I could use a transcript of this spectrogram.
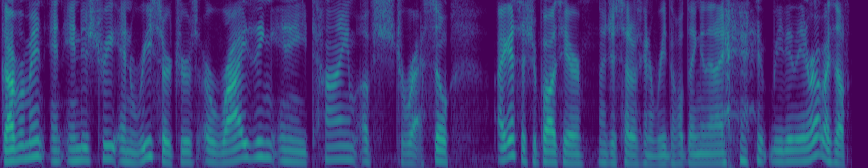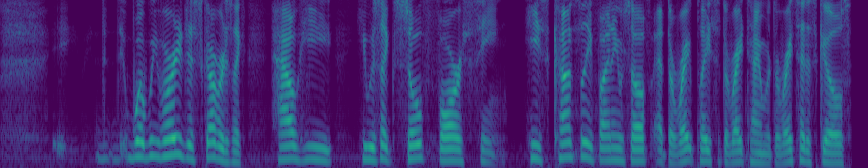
government and industry and researchers arising in a time of stress. So I guess I should pause here. I just said I was going to read the whole thing and then I immediately interrupt myself. What we've already discovered is like how he he was like so far seeing. He's constantly finding himself at the right place at the right time with the right set of skills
